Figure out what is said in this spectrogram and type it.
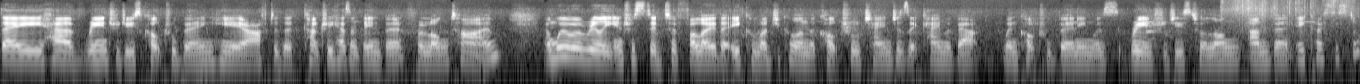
they have reintroduced cultural burning here after the country hasn't been burnt for a long time. And we were really interested to follow the ecological and the cultural changes that came about when cultural burning was reintroduced to a long unburnt ecosystem.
